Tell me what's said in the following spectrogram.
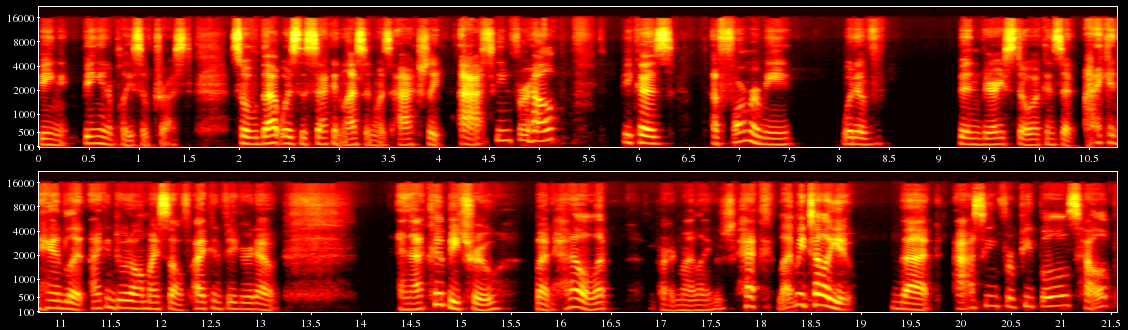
being being in a place of trust. So that was the second lesson was actually asking for help because a former me would have been very stoic and said i can handle it. I can do it all myself. I can figure it out and that could be true but hell let pardon my language heck let me tell you that asking for people's help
